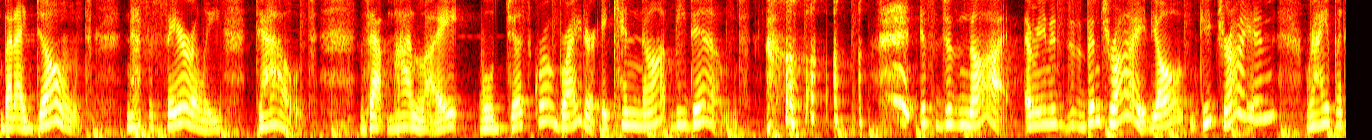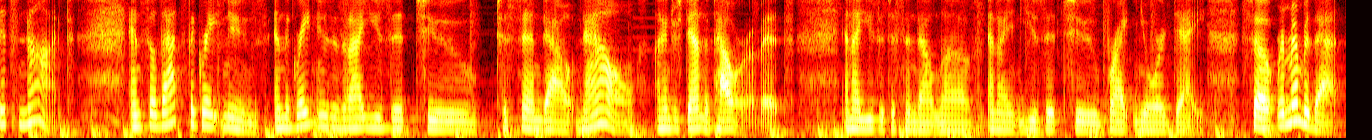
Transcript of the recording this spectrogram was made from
but I don't necessarily doubt that my light will just grow brighter. It cannot be dimmed. it's just not. I mean, it's just been tried, y'all. Keep trying, right? But it's not. And so that's the great news. And the great news is that I use it to to send out. Now I understand the power of it. And I use it to send out love and I use it to brighten your day. So remember that.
